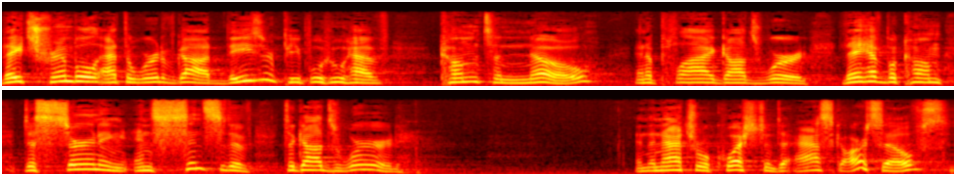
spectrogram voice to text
They tremble at the word of God. These are people who have come to know and apply God's word. They have become discerning and sensitive to God's word. And the natural question to ask ourselves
